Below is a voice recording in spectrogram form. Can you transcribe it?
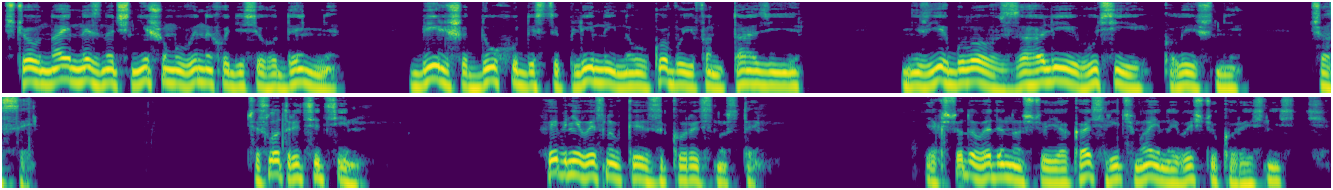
що в найнезначнішому винаході сьогодення більше духу, дисципліни й наукової фантазії, ніж їх було взагалі в усі колишні часи. Число 37. Хибні висновки з корисності. Якщо доведено, що якась річ має найвищу корисність,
